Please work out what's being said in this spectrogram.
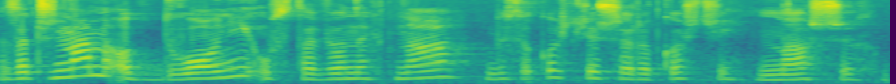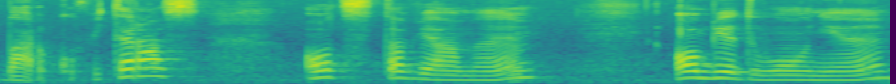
zaczynamy od dłoni ustawionych na wysokości szerokości naszych barków. I teraz odstawiamy obie dłonie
